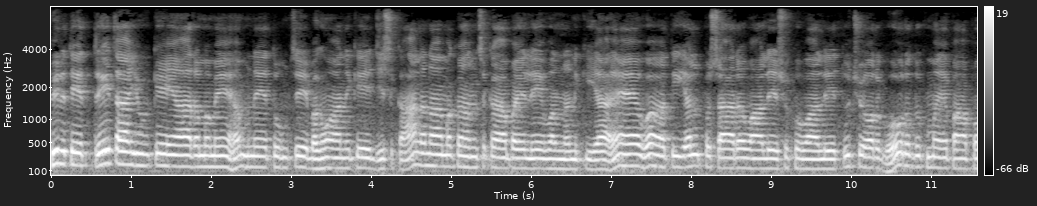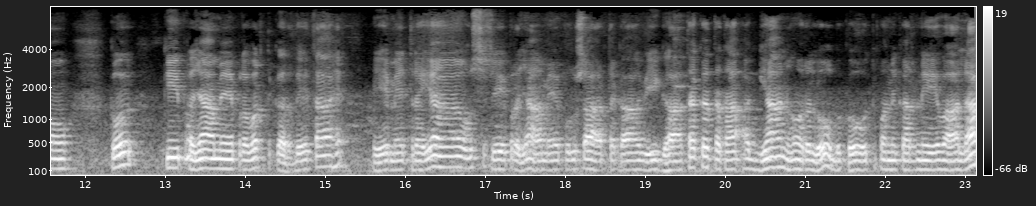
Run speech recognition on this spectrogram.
फिर ते त्रेता युग के आरंभ में हमने तुमसे भगवान के जिस काल नामक अंश का पहले वर्णन किया है, वह अति अल्प सार वाले, सुख वाले, तुच्छ और घोर दुखमय पापों को की प्रजा में प्रवर्त कर देता है। हे मैत्रेय, उससे प्रजा में पुरुषार्थ का विघातक तथा अज्ञान और लोभ को उत्पन्न करने वाला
